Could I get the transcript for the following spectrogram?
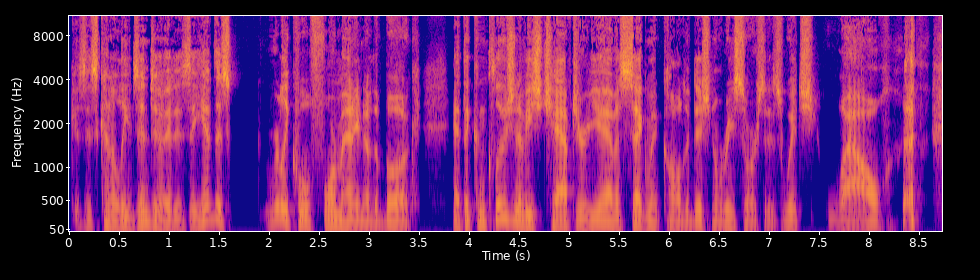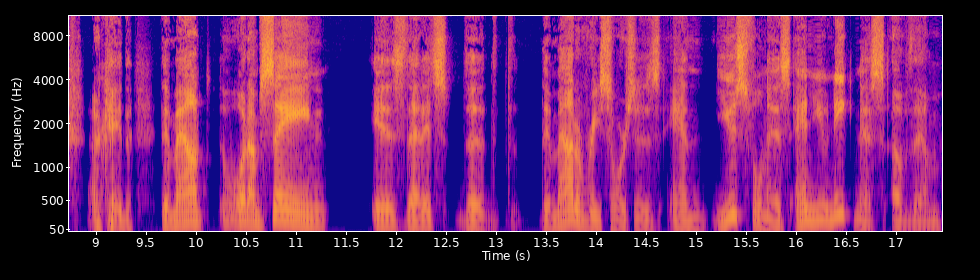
because this kind of leads into it, is that you have this really cool formatting of the book. At the conclusion of each chapter, you have a segment called additional resources, which wow. okay, the, the amount what I'm saying is that it's the, the amount of resources and usefulness and uniqueness of them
